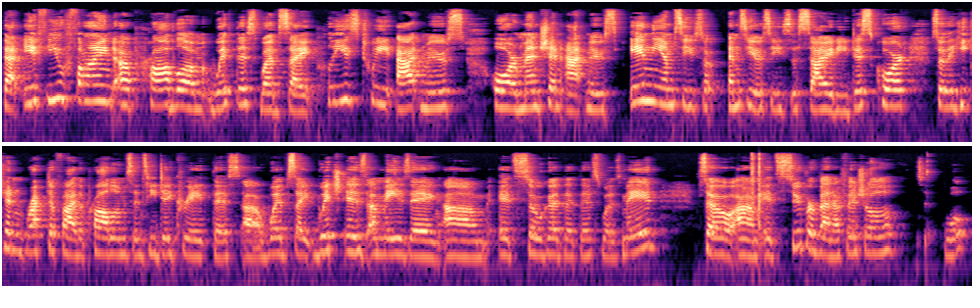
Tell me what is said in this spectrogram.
that if you find a problem with this website, please tweet at Moose or mention at Moose in the MC MCOC Society Discord so that he can rectify the problem since he did create this uh, website, which is amazing. Um, it's so good that this was made. So um, it's super beneficial. Whoa.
